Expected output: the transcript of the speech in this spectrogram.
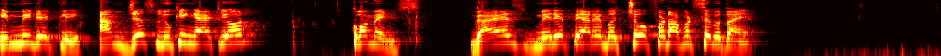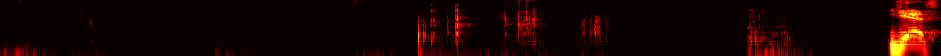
immediately I am just looking at your comments guys मेरे प्यारे बच्चों, फटाफट से बताएँ। यस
